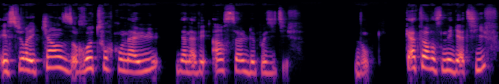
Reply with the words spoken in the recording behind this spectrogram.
Et sur les 15 retours qu'on a eus, il y en avait un seul de positif. Donc 14 négatifs,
